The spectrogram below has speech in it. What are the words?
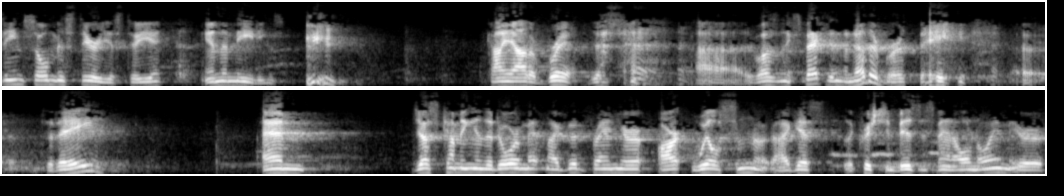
seem so mysterious to you in the meetings. kind of out of breath. Just, uh, wasn't expecting another birthday uh, today. And just coming in the door, met my good friend here, Art Wilson. I guess the Christian businessman all know him. Your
